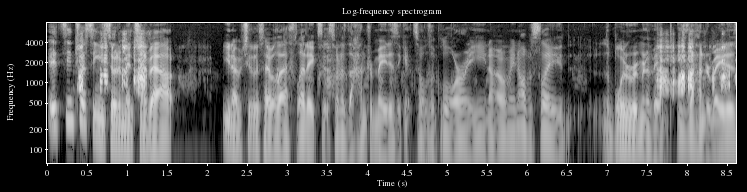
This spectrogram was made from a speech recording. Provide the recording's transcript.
It's interesting you sort of mentioned about, you know, particularly say with athletics, it's sort of the 100 meters that gets all the glory. You know, I mean, obviously, the blue ribbon event is the 100 meters,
